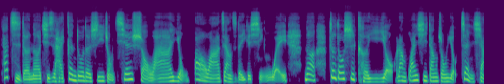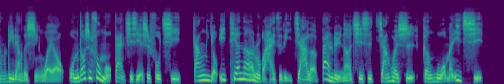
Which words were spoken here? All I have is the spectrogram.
它指的呢，其实还更多的是一种牵手啊、拥抱啊这样子的一个行为。那这都是可以有让关系当中有正向力量的行为哦。我们都是父母，但其实也是夫妻。当有一天呢，如果孩子离家了，伴侣呢，其实将会是跟我们一起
